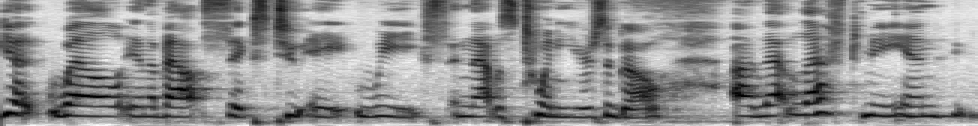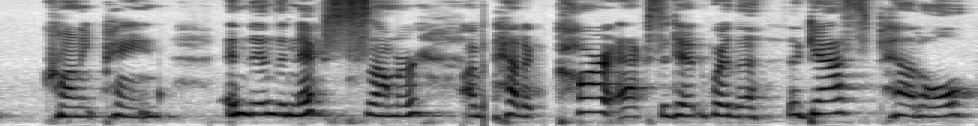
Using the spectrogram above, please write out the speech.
get well in about six to eight weeks. And that was 20 years ago. Uh, that left me in chronic pain. And then the next summer, I had a car accident where the, the gas pedal,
